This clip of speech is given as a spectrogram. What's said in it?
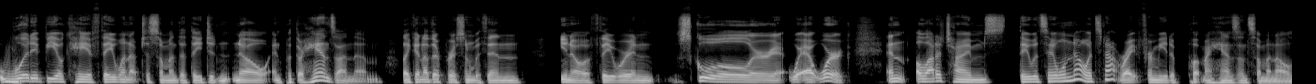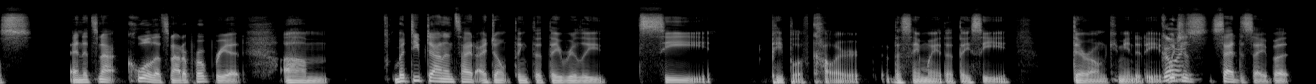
would it be okay if they went up to someone that they didn't know and put their hands on them, like another person within, you know, if they were in school or at work? And a lot of times they would say, well, no, it's not right for me to put my hands on someone else and it's not cool. That's not appropriate. Um, but deep down inside, I don't think that they really see people of color the same way that they see their own community, which is sad to say, but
